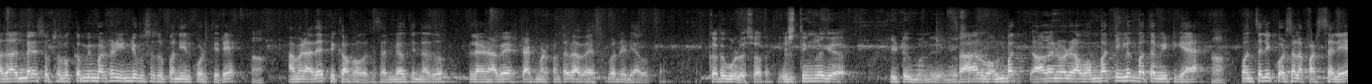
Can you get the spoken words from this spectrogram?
ಅದಾದಮೇಲೆ ಸ್ವಲ್ಪ ಸ್ವಲ್ಪ ಕಮ್ಮಿ ಮಾಡ್ಕೊಂಡು ಇಂಡಿ ಬಸ್ ಸ್ವಲ್ಪ ನೀರು ಕೊಡ್ತೀರಿ. ಆಮೇಲೆ ಅದೇ ಪಿಕಪ್ ಆಗುತ್ತೆ ಸರ್. ಮೇವು ತಿನ್ನೋದು ಇಲ್ಲ ಅವೇ ಸ್ಟಾರ್ಟ್ ಮಾಡ್ಕೊತವೆ ಅವೇ ಸ್ವಲ್ಪ ರೆಡಿ ಆಗುತ್ತೆ. ಸರ್ ಕರುಗಳು ಸರ್. ಎಷ್ಟು ತಿಂಗಳಿಗೆ ಹಿಟ್ಟಿಗೆ ಬಂದಿದೆ ನೀವು ಸರ್ ಒಂಬತ್ತು ಆಗ ನೋಡಿ ಒಂಬತ್ತು ತಿಂಗ್ಳಿಗೆ ಬರ್ತವೆ ವೀಟ್ಗೆ ಒಂದ್ಸಲಿ ಕೊಡ್ಸಲ್ಲ ಫಸ್ಟ್ ಸಲಿ.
